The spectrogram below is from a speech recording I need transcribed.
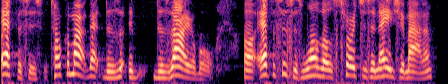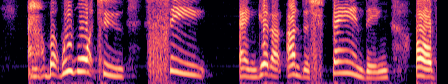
Ephesus. We're talking about that des- desirable. Uh, Ephesus is one of those churches in Asia Minor, but we want to see and get an understanding of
